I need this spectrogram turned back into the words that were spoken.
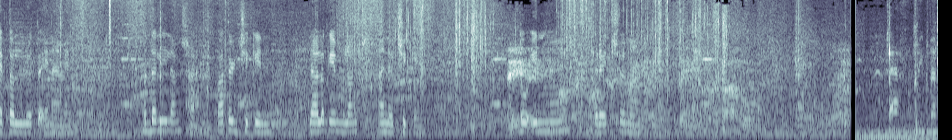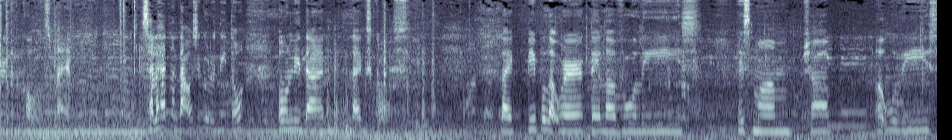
Ito lulutuin namin. Madali lang siya. Buttered chicken. Lalagay mo lang ano chicken. Lutuin mo, diretso na. Definitely better than Coles, babe. Sa lahat ng tao siguro dito, only Dan likes Coles. Like, people at work, they love Woolies. His mom shop at Woolies.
